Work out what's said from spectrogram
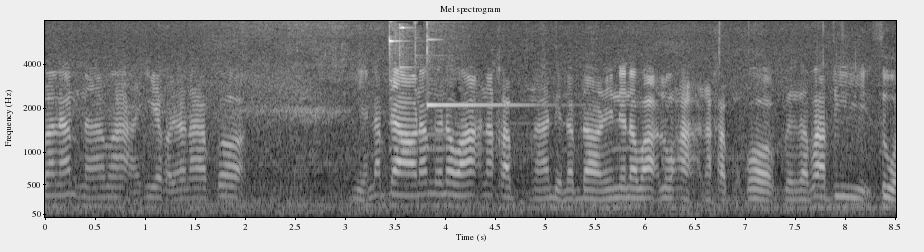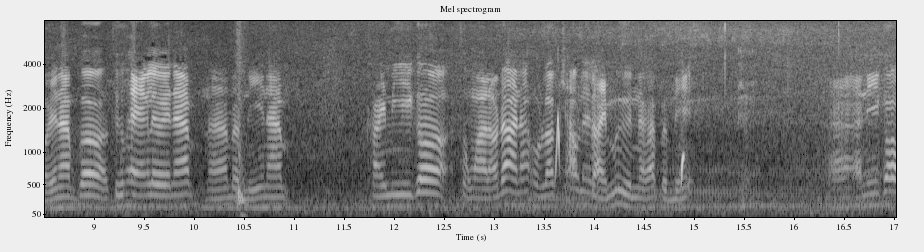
แล้วนะครับนะมาหาเฮียเขาแล้วนะครับ ก็เหรียญนับดาวนะเนื้อนวะนะครับนะเหรียญนับดาวนี่เนื้อนวะโลหะนะครับ ก็เป็นสภาพที่สวยนะครับ ก็ซื้อแพงเลยนะครับนะแบบนี้นะครับ ใครมีก็ส่งมาเราได้นะผมรับเช่าในหลายหมื่นนะครับ แบบนี้อ่าอันนี้ก็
